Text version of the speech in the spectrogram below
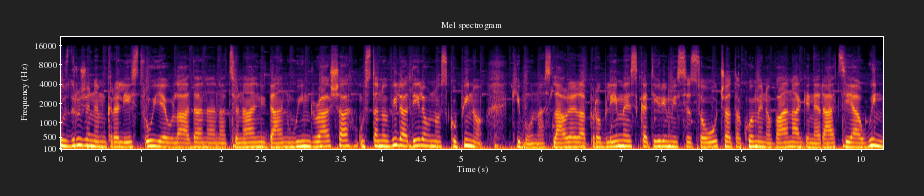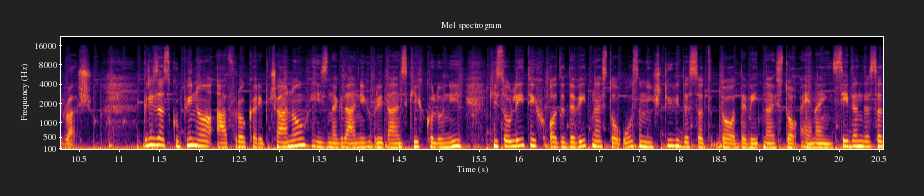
V Združenem kraljestvu je vlada na nacionalni dan Windrusha ustanovila delovno skupino, ki bo naslavljala probleme, s katerimi se sooča tako imenovana generacija Windrush. Gre za skupino afro-karibčanov iz nekdanjih britanskih kolonij, ki so v letih od 1948 do 1971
